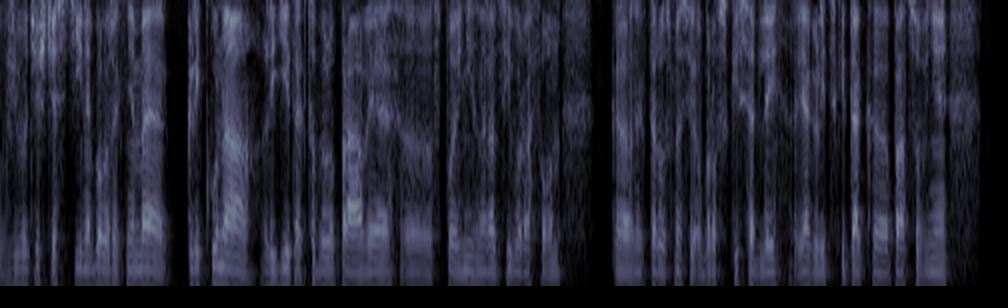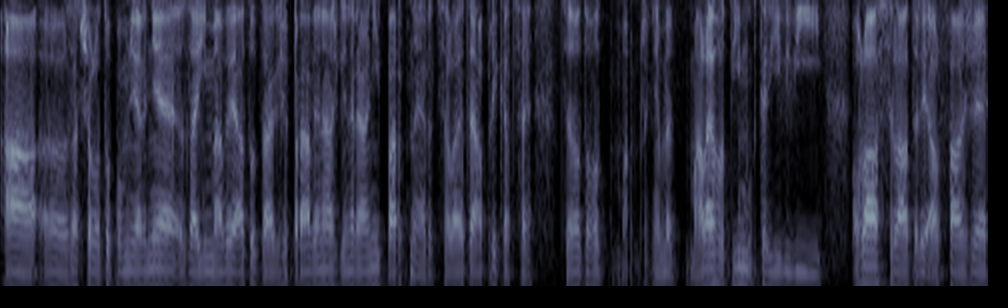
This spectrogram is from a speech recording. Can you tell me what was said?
v životě štěstí, nebo řekněme kliku na lidi, tak to bylo právě eh, spojení s nadací Vodafone, ze kterou jsme si obrovsky sedli, jak lidsky, tak eh, pracovně a eh, začalo to poměrně zajímavě a to tak, že právě náš generální partner celé té aplikace, celého toho, řekněme, malého týmu, který vyvíjí, ohlásila tedy Alfa, že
